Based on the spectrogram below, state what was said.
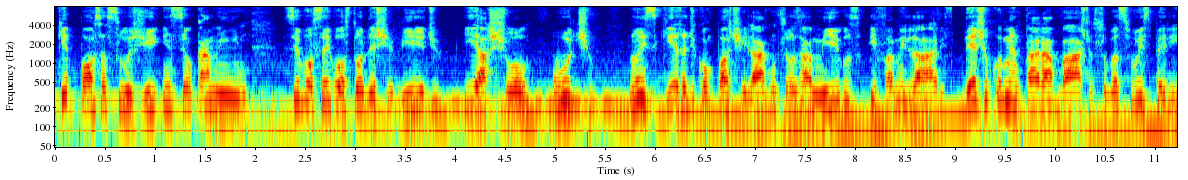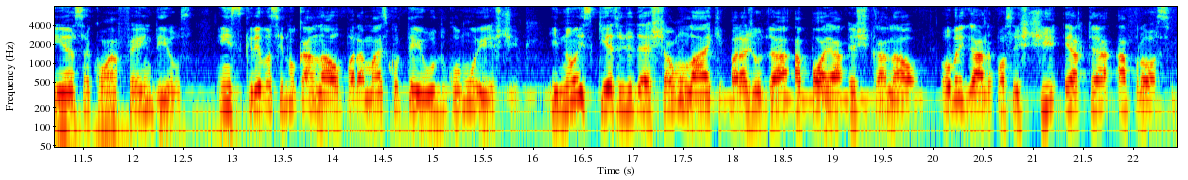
que possa surgir em seu caminho. Se você gostou deste vídeo e achou útil, não esqueça de compartilhar com seus amigos e familiares. Deixe um comentário abaixo sobre a sua experiência com a fé em Deus. Inscreva-se no canal para mais conteúdo como este. E não esqueça de deixar um like para ajudar a apoiar este canal. Obrigado por assistir e até a próxima.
